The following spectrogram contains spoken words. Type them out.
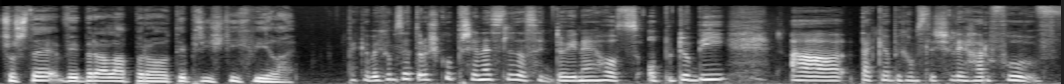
Co jste vybrala pro ty příští chvíle? Tak abychom se trošku přenesli zase do jiného z období a tak, abychom slyšeli harfu v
